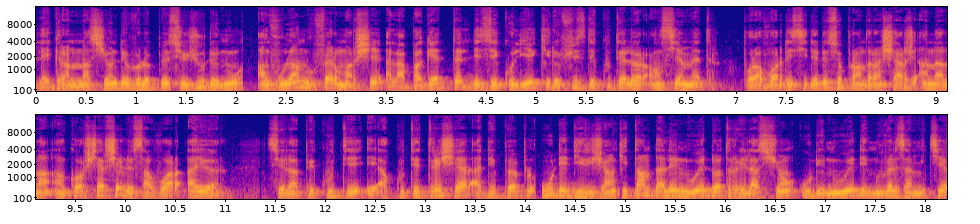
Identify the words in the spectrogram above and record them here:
les grandes nations développées se jouent de nous en voulant nous faire marcher à la baguette tels des écoliers qui refusent d'écouter leur ancien maître, pour avoir décidé de se prendre en charge en allant encore chercher le savoir ailleurs. Cela peut coûter et a coûté très cher à des peuples ou des dirigeants qui tentent d'aller nouer d'autres relations ou de nouer de nouvelles amitiés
